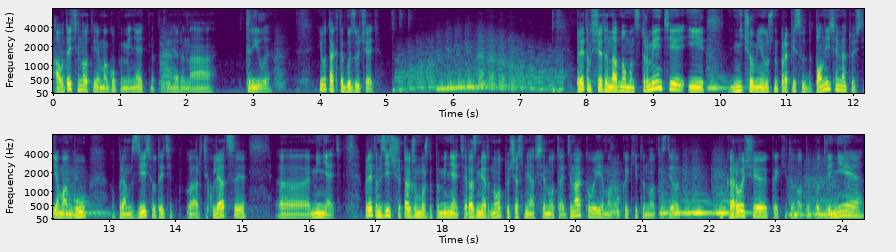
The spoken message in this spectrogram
А вот эти ноты я могу поменять, например, на трилы. И вот так это будет звучать. При этом все это на одном инструменте, и ничего мне нужно прописывать дополнительно. То есть я могу прямо здесь вот эти артикуляции э, менять. При этом здесь еще также можно поменять размер нот. То сейчас у меня все ноты одинаковые, я могу какие-то ноты сделать покороче, какие-то ноты подлиннее.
